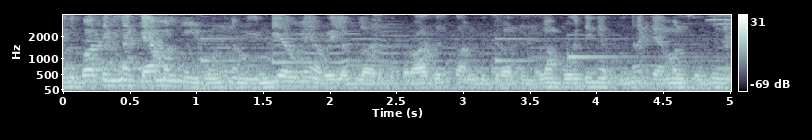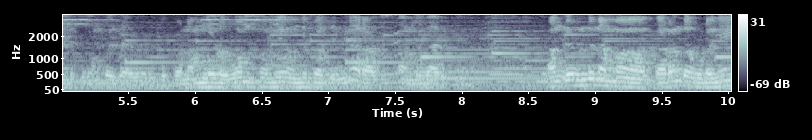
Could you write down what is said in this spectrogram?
இது பார்த்தீங்கன்னா கேமல் மில்க் வந்து நம்ம இந்தியாவிலையும் அவைலபிளாக இருக்குது இப்போ ராஜஸ்தான் குஜராத் இங்கெல்லாம் போயிட்டீங்க அப்படின்னா கேமல்ஸ் வந்து உங்களுக்கு ரொம்ப இதாக இருக்குது இப்போ நம்மளோட ஓம் ஃபேமிலியே வந்து பார்த்தீங்கன்னா ராஜஸ்தானில் தான் இருக்குது அங்கேருந்து நம்ம கறந்த உடனே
